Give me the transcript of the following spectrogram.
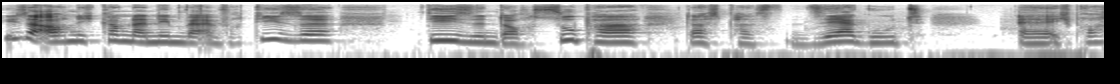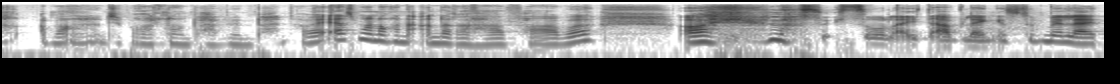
Diese auch nicht. Komm, dann nehmen wir einfach diese. Die sind doch super. Das passt sehr gut. Äh, ich brauche, aber sie braucht noch ein paar Wimpern. Aber erstmal noch eine andere Haarfarbe. Oh, ich lasse mich so leicht ablenken. Es tut mir leid.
